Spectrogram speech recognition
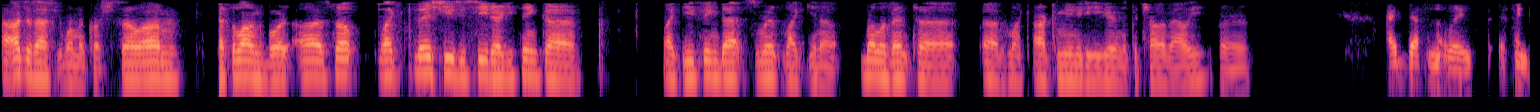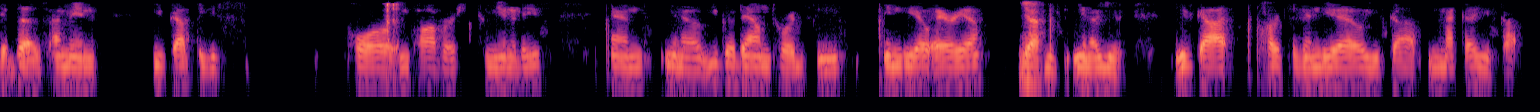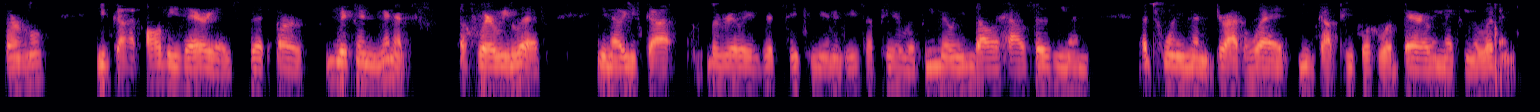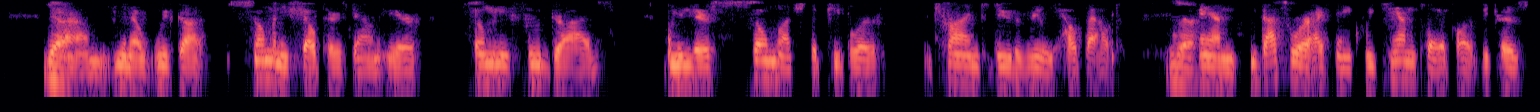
I'll just ask you one more question. So, um, that's along the board. Uh, so like the issues you see there, you think, uh, like, do you think that's re- like you know relevant to um, like our community here in the Coachella Valley, or I definitely think it does. I mean, you've got these poor, impoverished communities, and you know, you go down towards the Indio area. yeah, You, you know, you you've got parts of Indio, you've got Mecca, you've got Thermal, you've got all these areas that are within minutes of where we live. You know, you've got the really ritzy communities up here with million dollar houses, and then a 20 minute drive away, you've got people who are barely making a living. yeah, Um, you know, we've got so many shelters down here, so many food drives. I mean, there's so much that people are trying to do to really help out. yeah, And that's where I think we can play a part because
